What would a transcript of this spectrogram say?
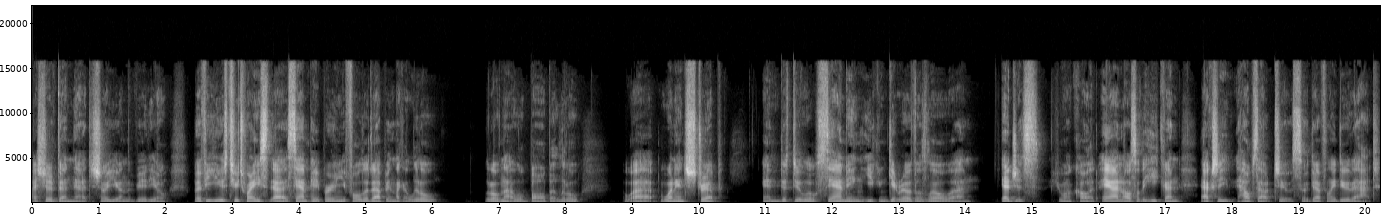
I should have done that to show you on the video. But if you use 220 uh, sandpaper and you fold it up in like a little little not a little ball, but little uh, one inch strip, and just do a little sanding. You can get rid of those little um, edges, if you want to call it, and also the heat gun actually helps out too. So definitely do that.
